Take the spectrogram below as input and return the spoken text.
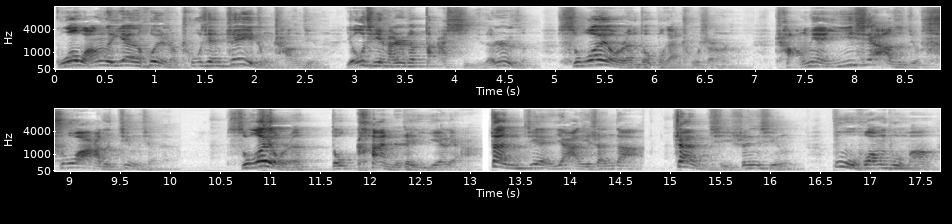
国王的宴会上出现这种场景，尤其还是他大喜的日子，所有人都不敢出声了，场面一下子就唰的静下来了。所有人都看着这爷俩，但见亚历山大站起身形，不慌不忙，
